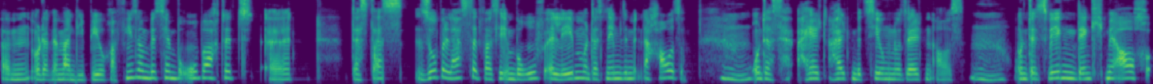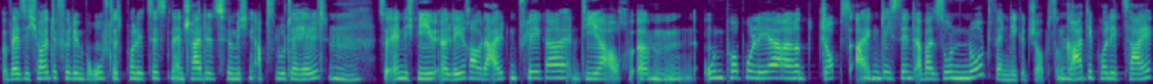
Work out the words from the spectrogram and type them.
ähm, oder wenn man die Biografie so ein bisschen beobachtet, äh, dass das so belastet, was sie im Beruf erleben und das nehmen sie mit nach Hause. Mhm. Und das hält, halten Beziehungen nur selten aus. Mhm. Und deswegen denke ich mir auch, wer sich heute für den Beruf des Polizisten entscheidet, ist für mich ein absoluter Held. Mhm. So ähnlich wie äh, Lehrer oder Altenpfleger, die ja auch ähm, unpopuläre Jobs eigentlich sind, aber so notwendige Jobs. Und Mhm. gerade die Polizei,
